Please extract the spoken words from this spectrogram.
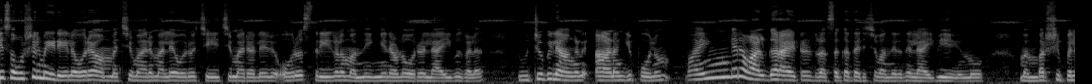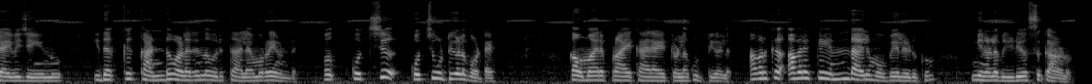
ഈ സോഷ്യൽ മീഡിയയിൽ ഓരോ അമ്മച്ചിമാരും അല്ലെ ഓരോ ചേച്ചിമാരും അല്ലെങ്കിൽ ഓരോ സ്ത്രീകളും വന്ന് ഇങ്ങനെയുള്ള ഓരോ ലൈവുകൾ യൂട്യൂബിൽ ആണെങ്കിൽ പോലും ഭയങ്കര വൾഗറായിട്ട് ഡ്രസ്സൊക്കെ ധരിച്ച് വന്നിരുന്ന് ലൈവ് ചെയ്യുന്നു മെമ്പർഷിപ്പ് ലൈവ് ചെയ്യുന്നു. ഇതൊക്കെ കണ്ടു വളരുന്ന ഒരു തലമുറയുണ്ട്. ഇപ്പോൾ കൊച്ചു കൊച്ചു കുട്ടികൾ പോട്ടെ. കൗമാരപ്രായക്കാരായിട്ടുള്ള കുട്ടികൾ അവർക്ക് അവരൊക്കെ എന്തായാലും മൊബൈൽ എടുക്കും ഇങ്ങനെയുള്ള വീഡിയോസ് കാണും.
